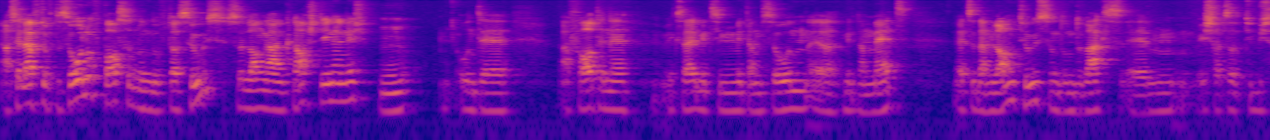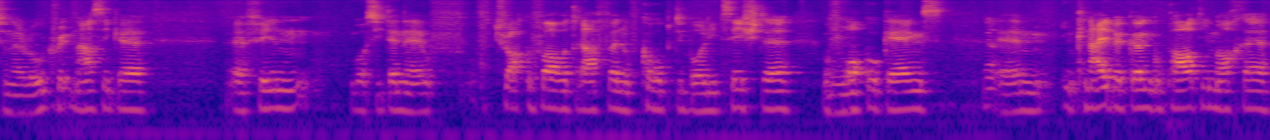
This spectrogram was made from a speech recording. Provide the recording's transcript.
also er läuft auf den Sohn aufpassen und auf das Haus, solange er im Knast drinnen ist. Mhm. Und äh, er fährt dann, äh, wie gesagt, mit, seinem, mit dem Sohn, äh, mit dem Matt, äh, zu dem Landhaus und unterwegs ähm, ist halt so typisch so ein Roadtrip-mäßiger äh, Film, wo sie dann äh, auf, auf Truckerfahrer treffen, auf korrupte Polizisten, auf Mhm. Rocco-Gangs, Ja. ähm, in Kneipen gehen, gehen Party machen, äh,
